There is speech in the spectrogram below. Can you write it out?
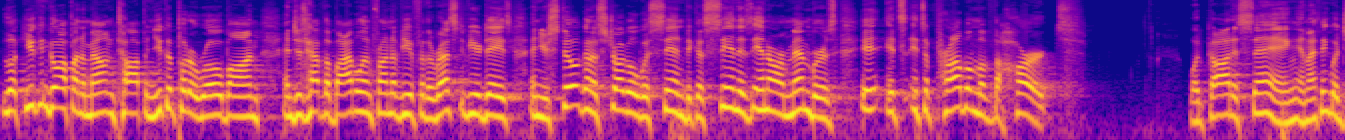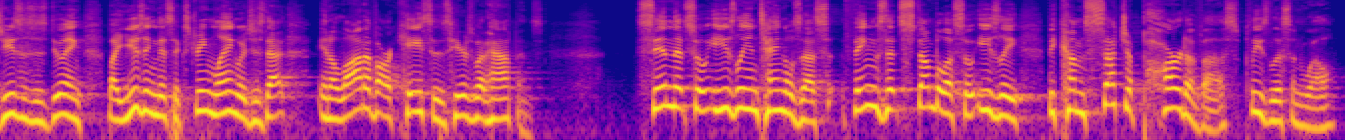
Look, you can go up on a mountaintop and you could put a robe on and just have the Bible in front of you for the rest of your days, and you're still going to struggle with sin because sin is in our members. It, it's, it's a problem of the heart. What God is saying, and I think what Jesus is doing by using this extreme language, is that in a lot of our cases, here's what happens. Sin that so easily entangles us, things that stumble us so easily, become such a part of us. Please listen well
